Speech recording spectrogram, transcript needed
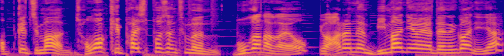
없겠지만 정확히 80%면 뭐가 나가요? 이 아래는 미만이어야 되는 거 아니냐?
